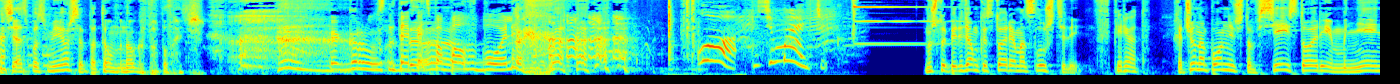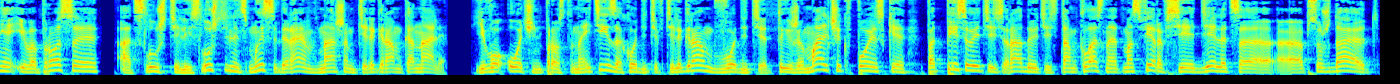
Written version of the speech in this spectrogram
Сейчас посмеешься, потом много поплачешь. Как грустно, ты Да. опять попал в боль. О, ты же мальчик. Ну что, перейдем к историям от слушателей. Вперед. Хочу напомнить, что все истории, мнения и вопросы от слушателей и слушательниц мы собираем в нашем телеграм-канале. Его очень просто найти. Заходите в Телеграм, вводите «Ты же мальчик» в поиске, подписывайтесь, радуйтесь. Там классная атмосфера, все делятся, э, обсуждают.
